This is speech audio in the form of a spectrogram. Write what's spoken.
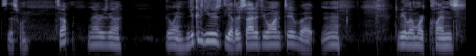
It's this one. So now we're just going to go in. You could use the other side if you wanted to, but mm, to be a little more cleanse,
